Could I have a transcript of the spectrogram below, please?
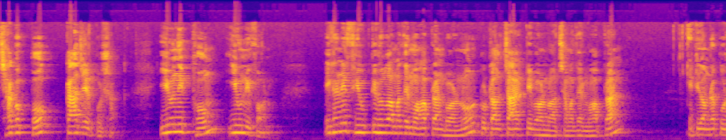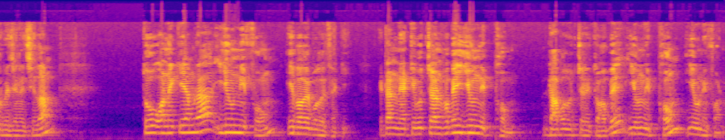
ছাগপ্পোক কাজের পোশাক। Uniform uniform. এখানে ফিউপটি হলো আমাদের মহাপ্রাণ বর্ণ। টোটাল চারটি বর্ণ আছে আমাদের মহাপ্রাণ। এটিও আমরা পূর্বে জেনেছিলাম। তো অনেকেই আমরা ইউনিফর্ম এভাবে বলে থাকি। এটার নেটিভ উচ্চারণ হবে ইউনিফর্ম। ডাবল উচ্চারিত হবে ইউনিফর্ম ইউনিফর্ম।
